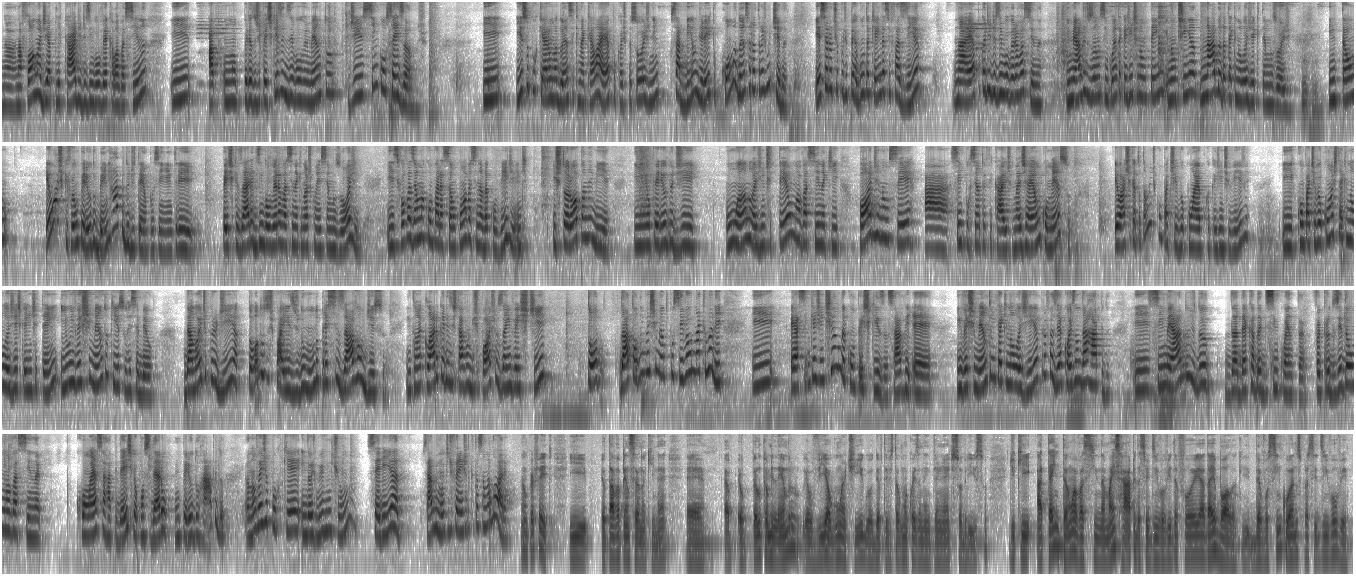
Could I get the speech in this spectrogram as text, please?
na, na forma de aplicar, de desenvolver aquela vacina e a, um período de pesquisa e desenvolvimento de 5 ou 6 anos. E isso porque era uma doença que naquela época as pessoas nem sabiam direito como a doença era transmitida. Esse era o tipo de pergunta que ainda se fazia na época de desenvolver a vacina. Em meados dos anos 50 que a gente não, tem, não tinha nada da tecnologia que temos hoje. Uhum. Então, eu acho que foi um período bem rápido de tempo, assim, entre pesquisar e desenvolver a vacina que nós conhecemos hoje. E se for fazer uma comparação com a vacina da Covid, em que estourou a pandemia, e em um período de um ano a gente ter uma vacina que pode não ser a 100% eficaz, mas já é um começo, eu acho que é totalmente compatível com a época que a gente vive e compatível com as tecnologias que a gente tem e o investimento que isso recebeu. Da noite para o dia, todos os países do mundo precisavam disso. Então é claro que eles estavam dispostos a investir todo, dar todo o investimento possível naquilo ali. E é assim que a gente anda com pesquisa, sabe? É investimento em tecnologia para fazer a coisa andar rápido. E se em meados do, da década de 50 foi produzida uma vacina com essa rapidez, que eu considero um período rápido, eu não vejo por que em 2021 seria, sabe, muito diferente do que está sendo agora. Não, perfeito. E eu estava pensando aqui, né? É, eu, pelo que eu me lembro, eu vi algum artigo, eu devo ter visto alguma coisa na internet sobre isso, de que até então a vacina mais rápida a ser desenvolvida foi a da ebola, que levou cinco anos para se desenvolver.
